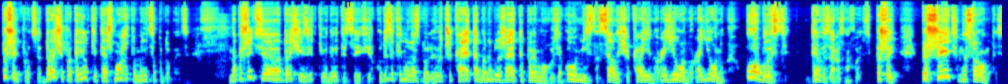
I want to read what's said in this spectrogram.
Пишіть про це. До речі, про тарілки теж можете, мені це подобається. Напишіть, е, до речі, звідки ви дивитесь цей ефір, куди закинула вас доля? Ви чекаєте або наближаєте перемогу? З якого міста, селища, країну, регіону, району, області? Де ви зараз знаходитесь? Пишіть, пишіть, не соромтесь,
